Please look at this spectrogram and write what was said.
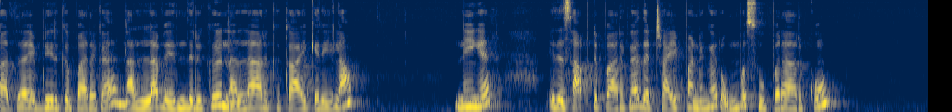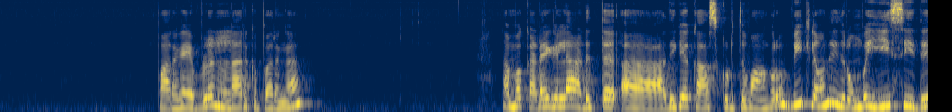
பார்த்தா எப்படி இருக்குது பாருங்கள் நல்லா வெந்திருக்கு நல்லா இருக்குது காய்கறிலாம். நீங்கள் இதை சாப்பிட்டு பாருங்கள் இதை ட்ரை பண்ணுங்கள் ரொம்ப சூப்பராக இருக்கும். பாருங்கள் எவ்வளோ நல்லாயிருக்கு பாருங்கள் நம்ம கடைகளில் அடுத்த அதிக காசு கொடுத்து வாங்குகிறோம் வீட்டில் வந்து இது ரொம்ப ஈஸி இது.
